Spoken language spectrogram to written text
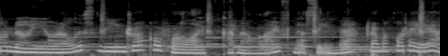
now now you are listening Draco for Life karena life gak seindah drama Korea.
